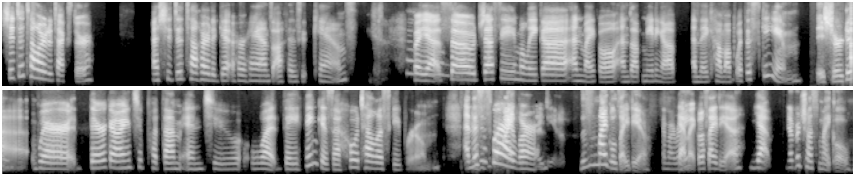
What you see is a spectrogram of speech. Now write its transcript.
She did tell her to text her, and she did tell her to get her hands off his cans. But yeah, so Jesse, Malika, and Michael end up meeting up and they come up with a scheme. They sure do. Uh, where they're going to put them into what they think is a hotel escape room. And this, this is where I learned. Idea. This is Michael's idea. Am I right? Yeah, Michael's idea. Yep. Never trust Michael.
